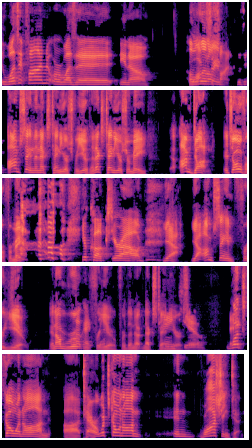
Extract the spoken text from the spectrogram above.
was it fun or was it, you know, a well, little I'm saying, fun? It- I'm saying the next 10 years for you. The next 10 years for me, I'm done. It's over for me. You're cooked. You're out. Uh, yeah. Yeah. I'm saying for you. And I'm rooting okay, for you for the ne- next 10 Thank years. You. What's going on, uh, Tara? What's going on in Washington?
